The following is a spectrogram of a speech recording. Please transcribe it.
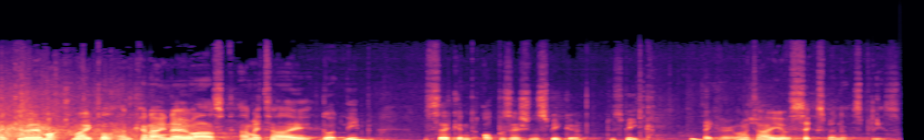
Thank you very much, Michael. And can I now ask Amitai Gottlieb, the second opposition speaker, to speak? Thank you very much. Amitai, you have six minutes, please.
